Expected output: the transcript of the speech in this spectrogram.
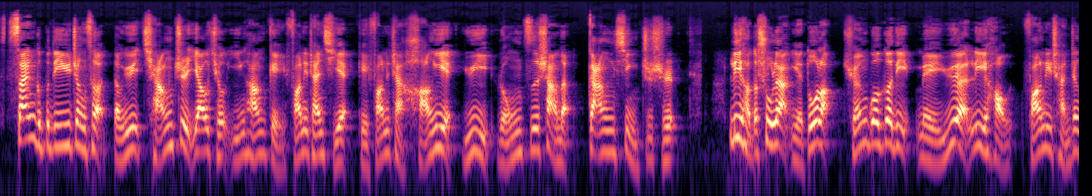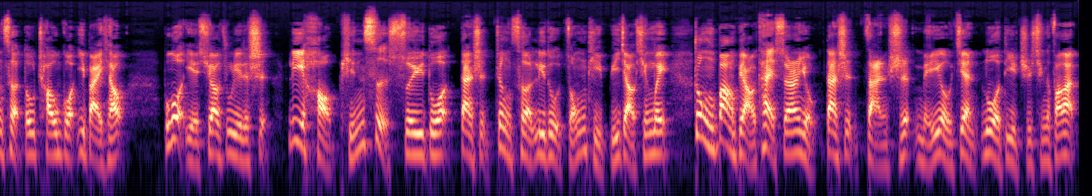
三个不低于政策等于强制要求银行给房地产企业、给房地产行业予以融资上的刚性支持，利好的数量也多了，全国各地每月利好房地产政策都超过一百条。不过也需要注意的是，利好频次虽多，但是政策力度总体比较轻微。重磅表态虽然有，但是暂时没有见落地执行的方案。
